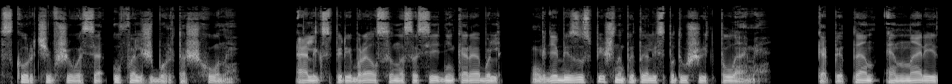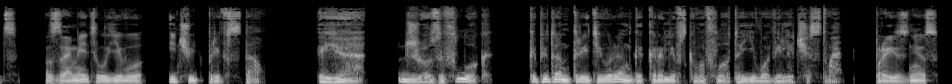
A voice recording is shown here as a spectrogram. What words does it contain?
скорчившегося у фальшборта шхуны. Алекс перебрался на соседний корабль, где безуспешно пытались потушить пламя. Капитан Эннариец заметил его и чуть привстал. «Я Джозеф Лок, капитан третьего ранга Королевского флота Его Величества», произнес,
